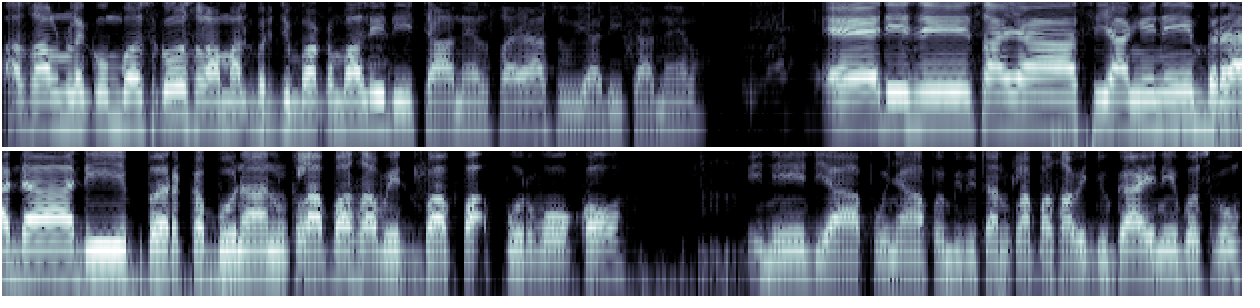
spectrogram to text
Assalamualaikum bosku, selamat berjumpa kembali di channel saya Suyadi Channel. Edisi saya siang ini berada di perkebunan kelapa sawit Bapak Purwoko. Ini dia punya pembibitan kelapa sawit juga ini bosku.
